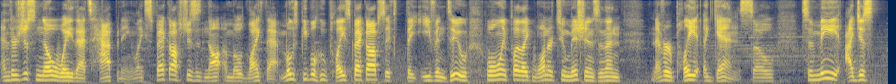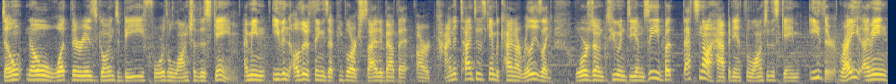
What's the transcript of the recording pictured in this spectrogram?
and there's just no way that's happening. Like, Spec Ops just is not a mode like that. Most people who play Spec Ops, if they even do, will only play like one or two missions and then never play it again. So, to me, I just don't know what there is going to be for the launch of this game. I mean, even other things that people are excited about that are kind of tied to this game, but kind of not really, is like Warzone 2 and DMZ, but that's not happening at the launch of this game either, right? I mean,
